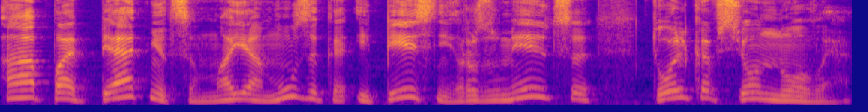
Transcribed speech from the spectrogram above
А по пятницам моя музыка и песни, разумеется, только все новое.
